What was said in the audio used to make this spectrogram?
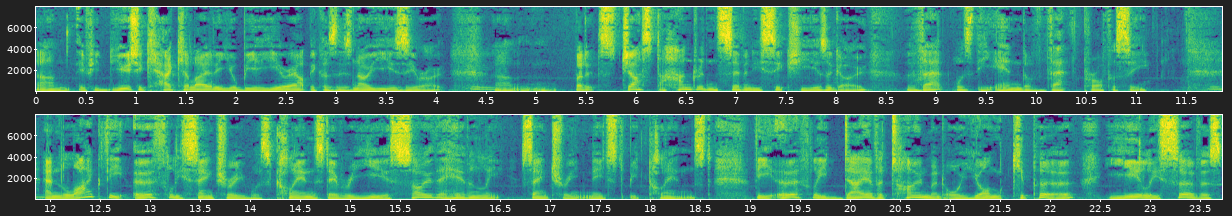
Um, if you use your calculator, you'll be a year out because there's no year zero. Um, but it's just 176 years ago. That was the end of that prophecy. Mm. And like the earthly sanctuary was cleansed every year, so the heavenly sanctuary needs to be cleansed. The earthly Day of Atonement or Yom Kippur yearly service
